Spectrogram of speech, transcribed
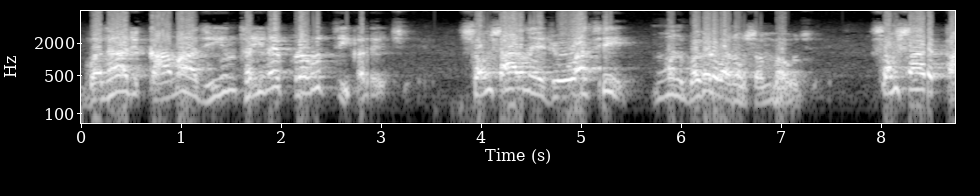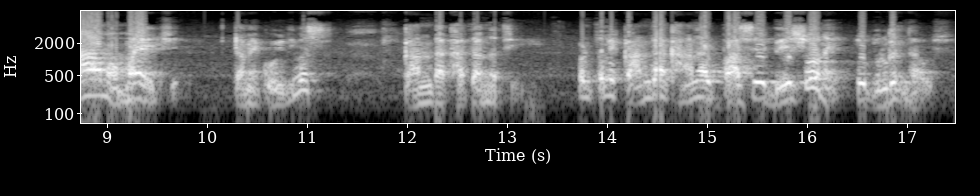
બધા જ કામાધીન થઈને પ્રવૃત્તિ કરે છે. સંસારને જોવાથી મન બગડવાનો સંભવ છે. સંસાર કામમય છે. તમે કોઈ દિવસ કાંદા ખાતા નથી. પણ તમે કાંદા ખાનાર પાસે બેસો ને તો દુર્ગંધ આવશે.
